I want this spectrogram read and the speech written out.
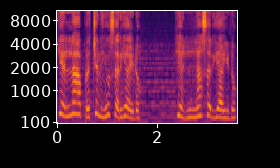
எல்லா பிரச்சனையும் சரியாயிடும். எல்லாம் சரியாயிடும்.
